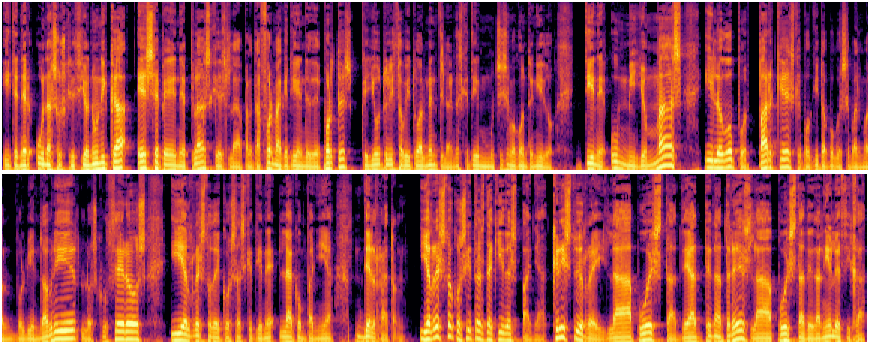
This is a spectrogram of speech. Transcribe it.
y tener una suscripción única, SPN Plus, que es la plataforma que tienen de deportes, que yo utilizo habitualmente y la verdad es que tiene muchísimo contenido, tiene un millón más y luego pues parques que poquito a poco se van volviendo a abrir, los cruceros y el resto de cosas que tiene la compañía del ratón. Y el resto cositas de aquí de España. Cristo y Rey, la apuesta de Antena 3, la apuesta de Daniel Ecija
